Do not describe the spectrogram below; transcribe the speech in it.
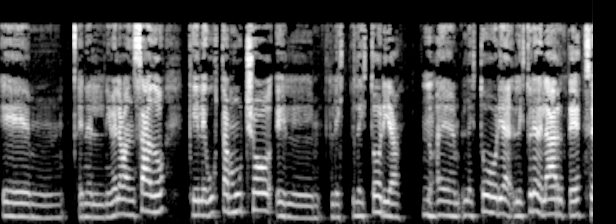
eh, en el nivel avanzado que le gusta mucho el, la, his- la historia, Mm. eh, la historia, la historia del arte. Sí.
